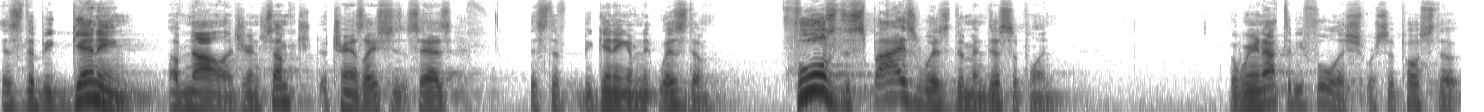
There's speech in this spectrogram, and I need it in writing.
is the beginning of knowledge. Or in some translations, it says, it's the beginning of wisdom. Fools despise wisdom and discipline. But we're not to be foolish. We're supposed to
